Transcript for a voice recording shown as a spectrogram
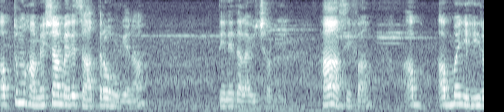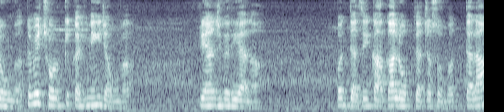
अब तुम हमेशा मेरे साथ रहोगे ना? तिने त्याला विचारले हां आसिफा अब अब मैं यही रहूँगा। तुम्ही छोड़ के कहीं नहीं जाऊंगा। प्रियांश घरी आला। पण त्याचे काका लोक त्याच्यासोबत त्याला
